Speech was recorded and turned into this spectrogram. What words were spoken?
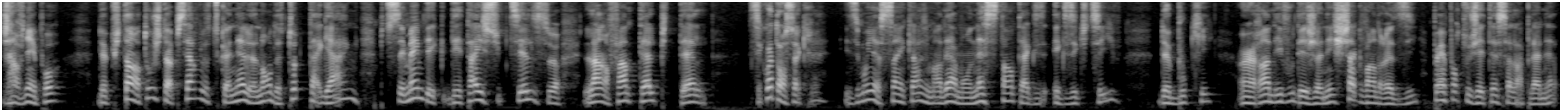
J'en reviens pas. Depuis tantôt, je t'observe, tu connais le nom de toute ta gang, puis tu sais même des détails subtils sur l'enfant de tel puis de tel. C'est quoi ton secret? Il dit, moi, il y a cinq ans, j'ai demandé à mon assistante exécutive de booker un rendez-vous déjeuner chaque vendredi, peu importe où j'étais sur la planète,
